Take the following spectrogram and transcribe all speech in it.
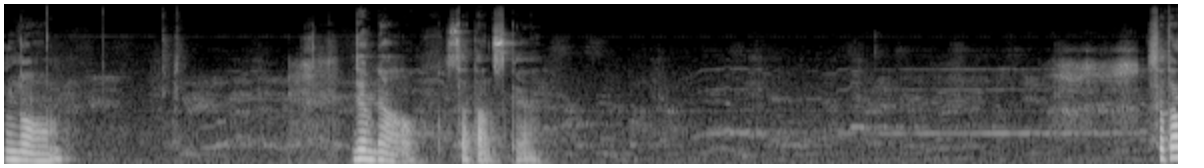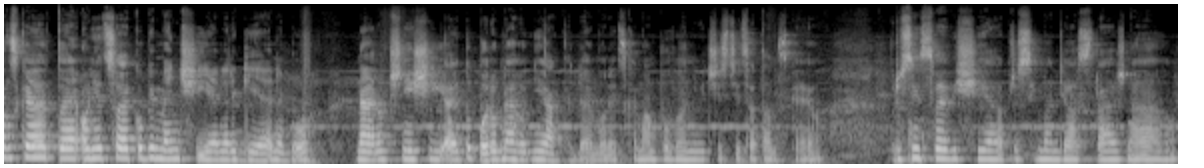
No. Jdem dál. Satanské. Satanské to je o něco jakoby menší energie nebo náročnější a je to podobné hodně jak démonické. Mám povolení vyčistit satanské, jo. Prosím své vyšší a prosím anděla strážného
